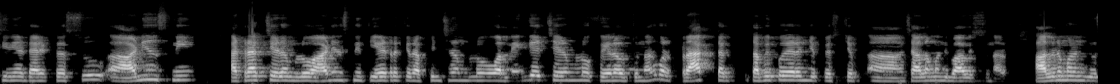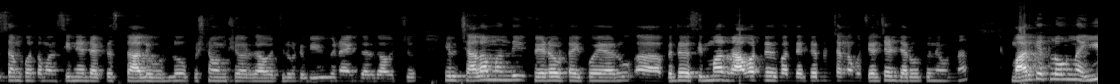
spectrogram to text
సీనియర్ డైరెక్టర్స్ ఆడియన్స్ని అట్రాక్ట్ చేయడంలో ఆడియన్స్ని థియేటర్కి రప్పించడంలో వాళ్ళని ఎంగేజ్ చేయడంలో ఫెయిల్ అవుతున్నారు. వాళ్ళు ట్రాక్ తప్పిపోయారని చెప్పేసి చెప్ చాలా మంది భావిస్తున్నారు. ఆల్రెడీ మనం చూసాం కొంతమంది సీనియర్ డైరెక్టర్స్ టాలీవుడ్లో కృష్ణవంశీ గారు కావచ్చు లేకుంటే బివి వినాయక్ గారు కావచ్చు వీళ్ళు చాలా మంది ఫేడ్ అవుట్ అయిపోయారు పెద్దగా సినిమాలు రావట్లేదు. వాళ్ళ దగ్గర నుంచి అన్న ఒక చర్చ జరుగుతూనే ఉన్నా. మార్కెట్లో ఉన్న ఈ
